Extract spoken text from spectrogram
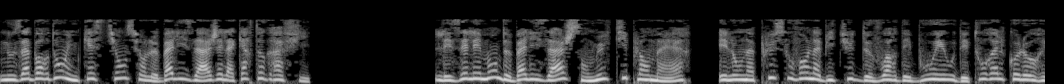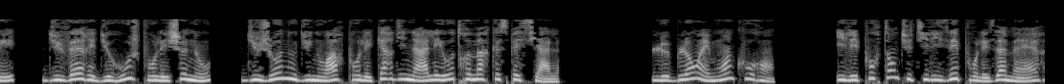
nous abordons une question sur le balisage et la cartographie. Les éléments de balisage sont multiples en mer, et l'on a plus souvent l'habitude de voir des bouées ou des tourelles colorées, du vert et du rouge pour les chenaux, du jaune ou du noir pour les cardinales et autres marques spéciales. Le blanc est moins courant. Il est pourtant utilisé pour les amers,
